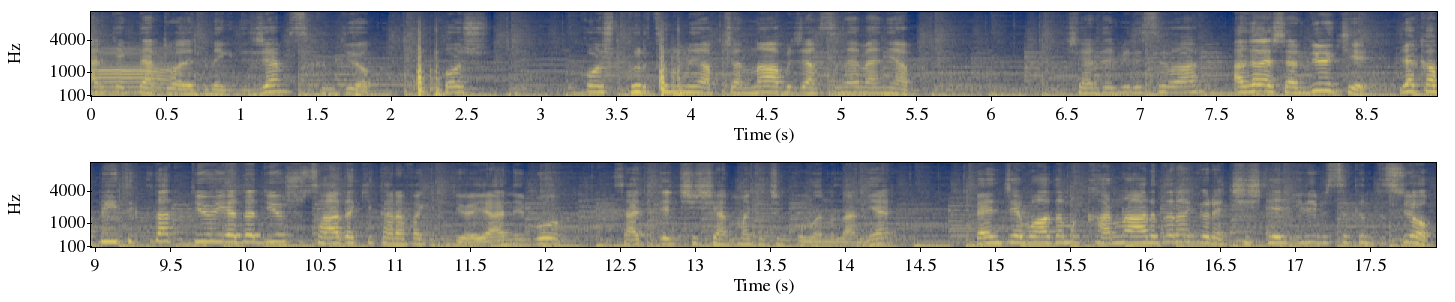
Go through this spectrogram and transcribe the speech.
erkekler tuvaletine gideceğim. Sıkıntı yok. Koş. Koş pırtın mı yapacaksın? Ne yapacaksın? Hemen yap. İçeride birisi var. Arkadaşlar diyor ki ya kapıyı tıklat diyor ya da diyor şu sağdaki tarafa git diyor. Yani bu sadece çiş yapmak için kullanılan yer. Bence bu adamın karnı ağrıdığına göre çişle ilgili bir sıkıntısı yok.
